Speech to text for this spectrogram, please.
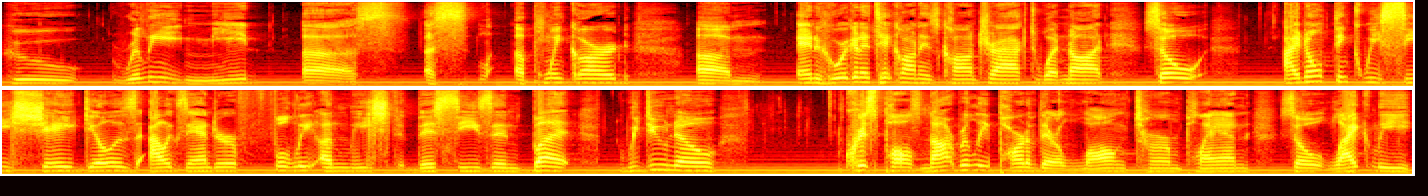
who really need a, a, a point guard um, and who are going to take on his contract, whatnot. So I don't think we see Shai Gilgeous-Alexander fully unleashed this season, but we do know Chris Paul's not really part of their long term plan. So likely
